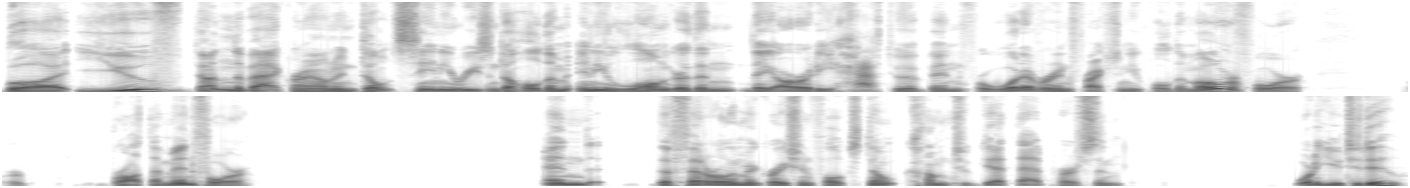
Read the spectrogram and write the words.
but you've done the background and don't see any reason to hold them any longer than they already have to have been for whatever infraction you pulled them over for or brought them in for. And the federal immigration folks don't come to get that person. What are you to do?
